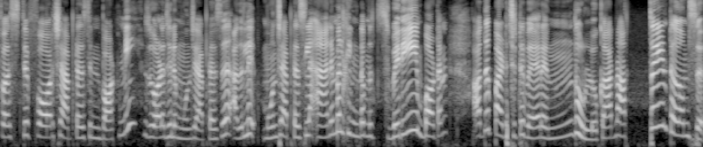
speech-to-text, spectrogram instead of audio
first four chapters in botany സുവോളജിയിൽ മൂന്ന് ചാപ്റ്റേഴ്സ് അതിൽ മൂന്ന് ചാപ്റ്റേഴ്സിൽ animal kingdom it's very important അത് പഠിച്ചിട്ട് വേറെ എന്തുള്ളൂ? കാരണം അത്രയും ടേംസ്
